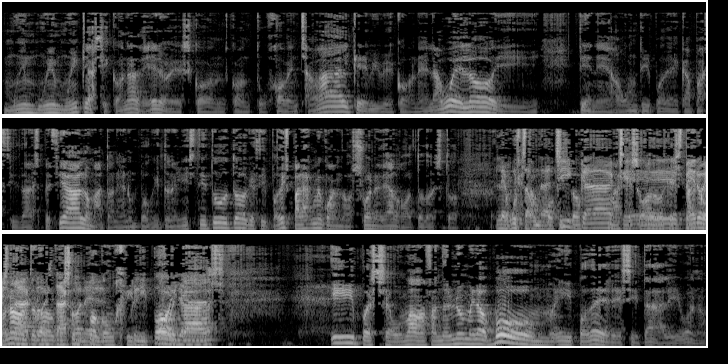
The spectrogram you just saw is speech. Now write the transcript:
muy, muy, muy clasicona de héroes, con, con tu joven chaval que vive con el abuelo y tiene algún tipo de capacidad especial, lo matonean un poquito en el instituto, que decir, podéis pararme cuando suene de algo todo esto. Le Porque gusta un una chica, más que, que- está pero con está otro, que es un poco un gilipollas. gilipollas. Y pues según va avanzando el número, ¡boom! Y poderes y tal. Y bueno,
